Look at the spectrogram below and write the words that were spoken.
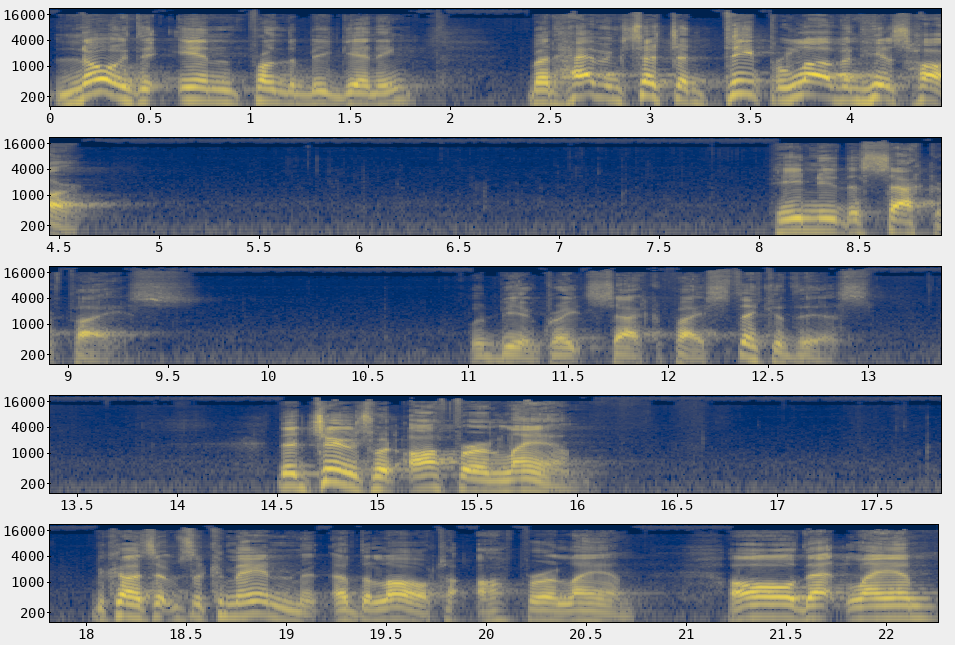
Knowing the end from the beginning, but having such a deep love in his heart, he knew the sacrifice would be a great sacrifice. Think of this the Jews would offer a lamb because it was a commandment of the law to offer a lamb. Oh, that lamb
